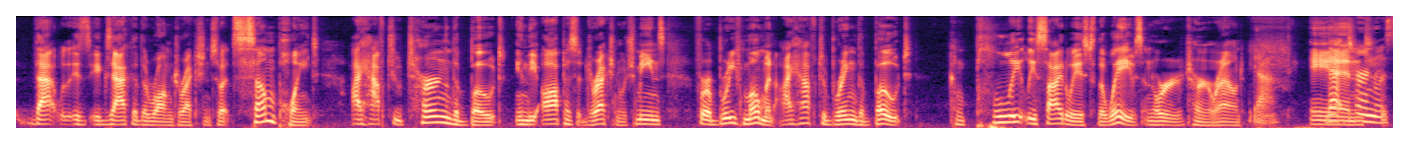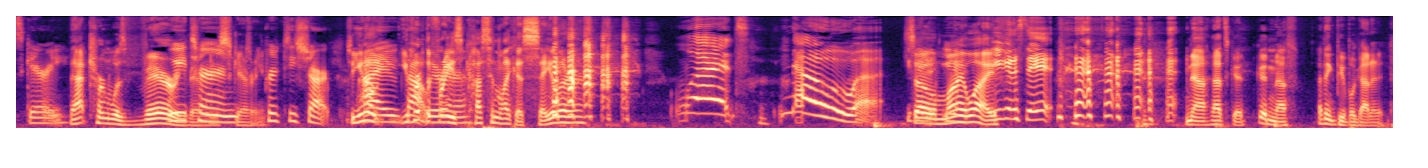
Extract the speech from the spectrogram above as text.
that is exactly the wrong direction. So at some point, I have to turn the boat in the opposite direction, which means for a brief moment, I have to bring the boat completely sideways to the waves in order to turn around. Yeah. And that turn was scary. that turn was very, we very turned scary. pretty sharp. So you know, I you've heard the we phrase gonna- "cussing like a sailor." What? No. You So gonna- my you- wife- You gonna say it? no, that's good. Good enough. I think people got it.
